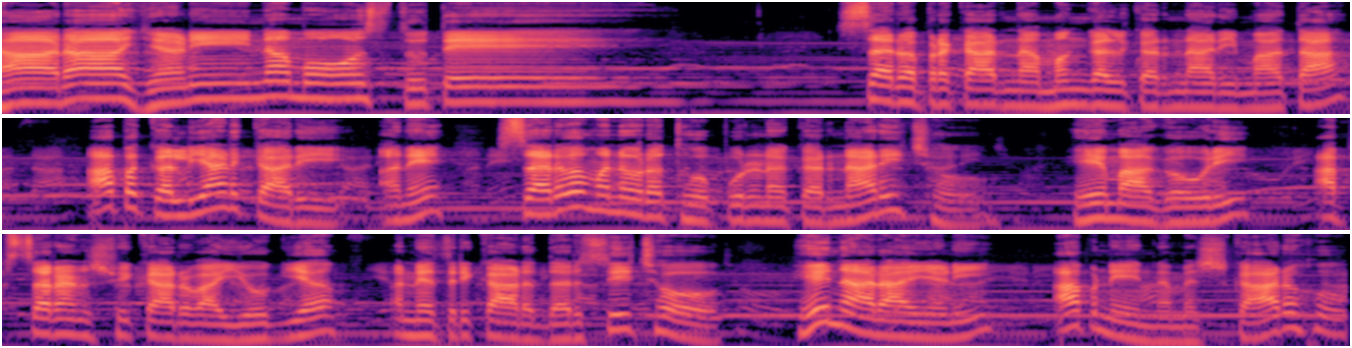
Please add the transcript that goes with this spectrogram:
નારાયણી નમોસ્તુ તે સર્વ પ્રકારના મંગલ કરનારી માતા આપ કલ્યાણકારી અને સર્વ મનોરથો પૂર્ણ કરનારી છો હે મા ગૌરી આપ શરણ સ્વીકારવા યોગ્ય અને ત્રિકાળદર્શી છો હે નારાયણી આપને નમસ્કાર હો.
